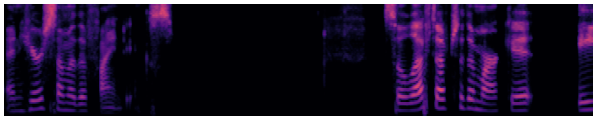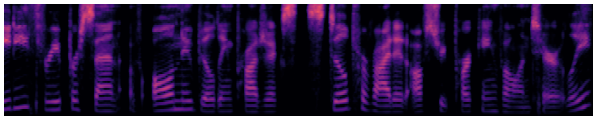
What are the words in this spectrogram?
And here's some of the findings. So left up to the market, 83% of all new building projects still provided off-street parking voluntarily,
